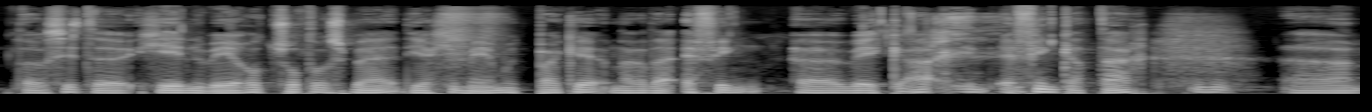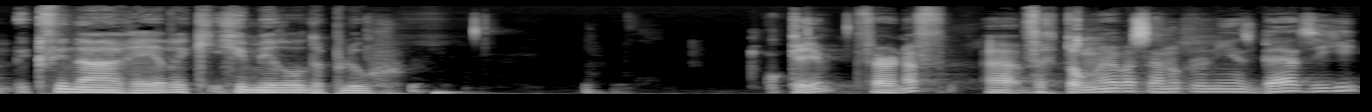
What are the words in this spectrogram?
daar zitten geen wereldshotters bij die je mee moet pakken naar dat effing eh, WK in effing Qatar. Ehm, ik vind dat een redelijk gemiddelde ploeg. Oké, fair enough. Eh, Vertongen was dan ook nog niet eens bij, Ziggy.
